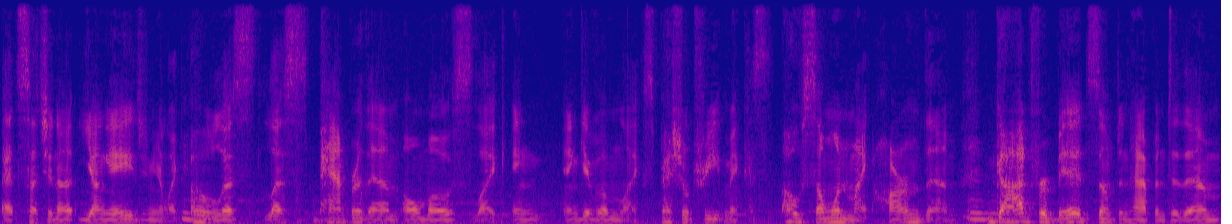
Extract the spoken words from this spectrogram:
at such a young age and you're like Mhm. oh let's let's pamper them almost like and and give them like special treatment because oh someone might harm them Mhm. god forbid something happened to them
